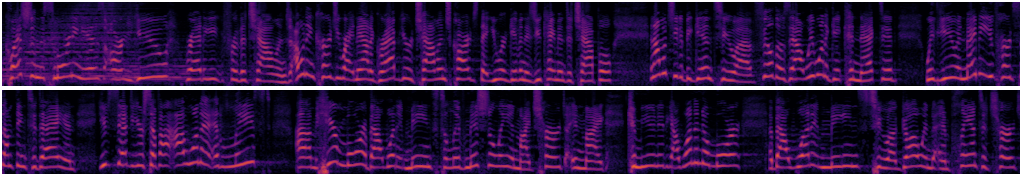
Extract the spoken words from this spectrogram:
Question this morning is Are you ready for the challenge? I want to encourage you right now to grab your challenge cards that you were given as you came into chapel. And I want you to begin to uh, fill those out. We want to get connected with you. And maybe you've heard something today and you've said to yourself, I, I want to at least um, hear more about what it means to live missionally in my church, in my community. I want to know more about what it means to uh, go and, and plant a church.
